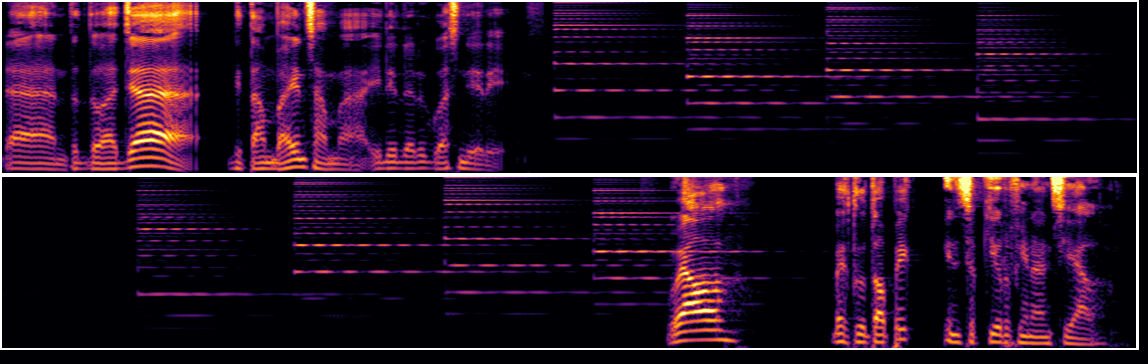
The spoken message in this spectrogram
Dan tentu aja ditambahin sama ide dari gue sendiri. Well, back to topic insecure finansial.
